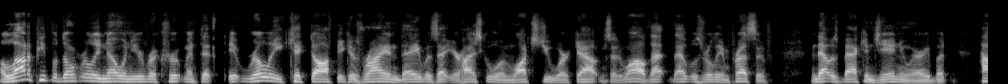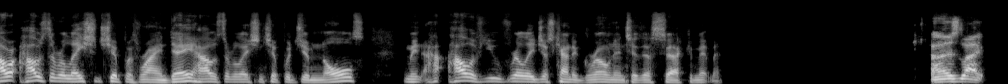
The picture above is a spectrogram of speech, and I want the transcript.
a lot of people don't really know in your recruitment that it really kicked off because Ryan Day was at your high school and watched you work out and said, "Wow, that that was really impressive." And that was back in January. But how how's the relationship with Ryan Day? How's the relationship with Jim Knowles? I mean, how, how have you really just kind of grown into this uh, commitment? Uh, it's like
